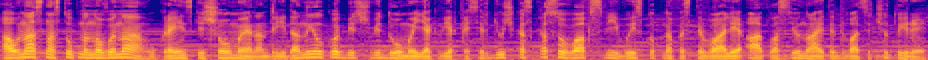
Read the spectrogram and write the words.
А у нас наступна новина: український шоумен Андрій Данилко, більш відомий як Вірка Сердючка, скасував свій виступ на фестивалі Atlas United 24.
